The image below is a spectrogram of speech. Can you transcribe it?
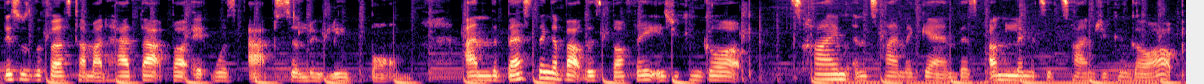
This was the first time I'd had that, but it was absolutely bomb. And the best thing about this buffet is you can go up time and time again. There's unlimited times you can go up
